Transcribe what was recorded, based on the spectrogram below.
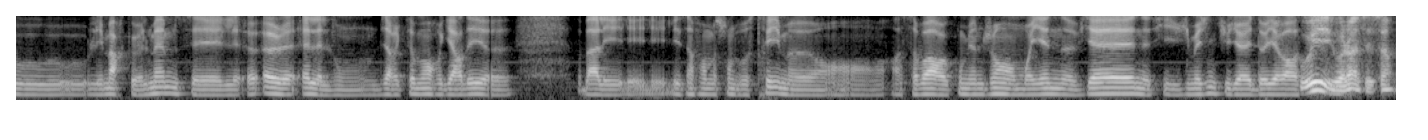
ou les marques elles-mêmes, c'est elles, elles, vont directement regarder bah, les, les, les, informations de vos streams, euh, à savoir combien de gens en moyenne viennent. J'imagine qu'il doit y avoir aussi oui, tout, voilà, c'est ça.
